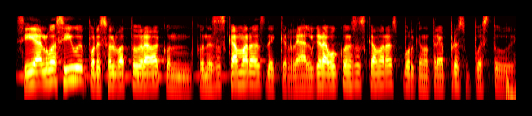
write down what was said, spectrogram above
Sí, algo así, güey. Por eso el vato graba con, con esas cámaras, de que real grabó con esas cámaras porque no traía presupuesto, güey.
